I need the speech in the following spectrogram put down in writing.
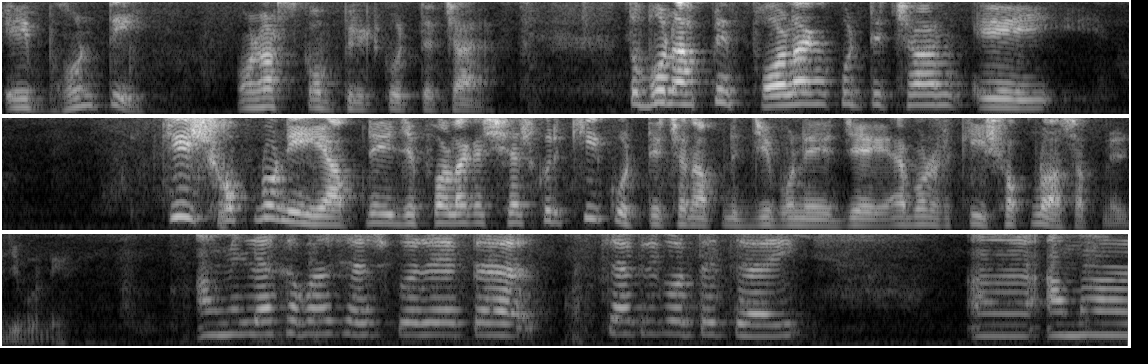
এই বোনটি অনার্স কমপ্লিট করতে চায়। তো বোন, আপনি পড়ালেখা করতে চান, এই কি স্বপ্ন নিয়ে আপনি এই যে পড়ালেখা শেষ করে কি করতে চান আপনার জীবনে? যে এমন কি স্বপ্ন আছে আপনার জীবনে? আমি লেখাপড়া শেষ করে একটা চাকরি করতে চাই। আমার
